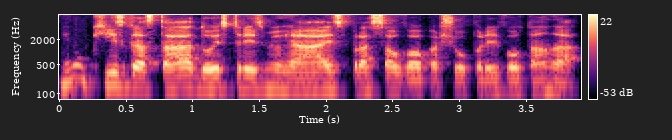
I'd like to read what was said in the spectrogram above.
e não quis gastar dois, três mil reais para salvar o cachorro para ele voltar a andar.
